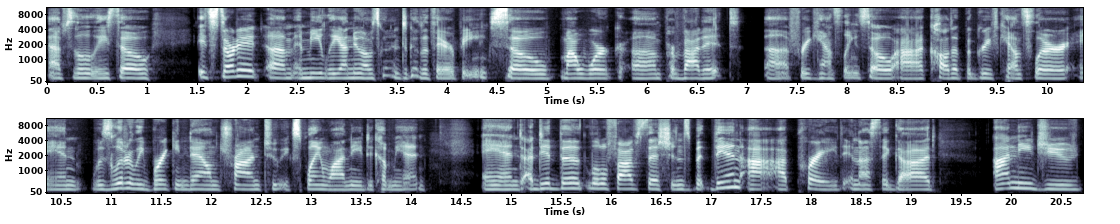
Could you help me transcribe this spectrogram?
Absolutely. So it started um, immediately. I knew I was going to go to therapy. So my work um, provided uh, free counseling. So I called up a grief counselor and was literally breaking down, trying to explain why I needed to come in. And I did the little five sessions, but then I, I prayed and I said, God, I need you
